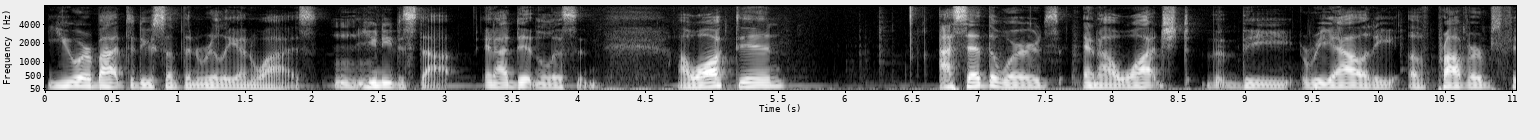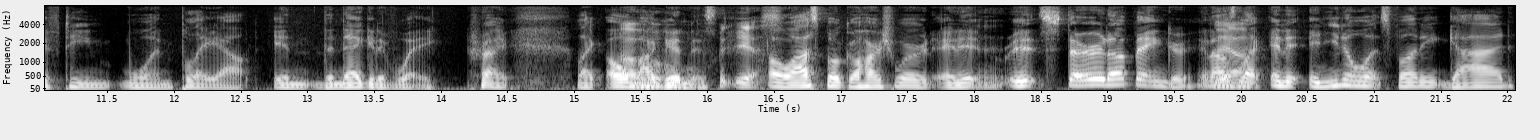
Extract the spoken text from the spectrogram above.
you are about to do something really unwise. Mm-hmm. You need to stop. And I didn't listen. I walked in. I said the words and I watched the, the reality of Proverbs 15 1 play out in the negative way, right? Like, oh, my goodness. Yes. Oh, I spoke a harsh word and it it stirred up anger. And I was like, and it, and you know what's funny? God,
